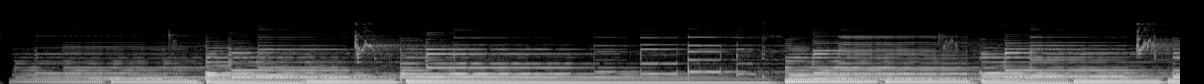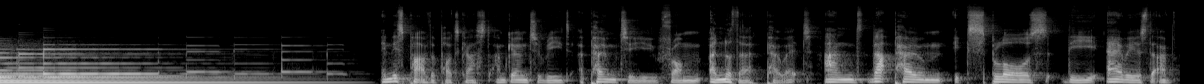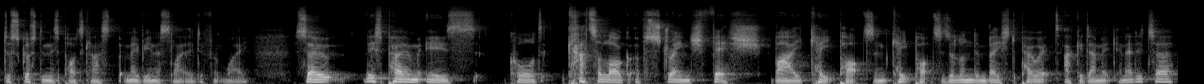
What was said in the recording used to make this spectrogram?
This part of the podcast, I'm going to read a poem to you from another poet. And that poem explores the areas that I've discussed in this podcast, but maybe in a slightly different way. So this poem is called Catalogue of Strange Fish by Kate Potts. And Kate Potts is a London based poet, academic, and editor.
